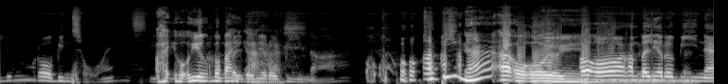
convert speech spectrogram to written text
yung Robinsons. Yung Ay, oo, yung daw ni. Robina. Oo. Robina? Ah, oo. yun, yun, Oo, yun, kakambal ni. Robina.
